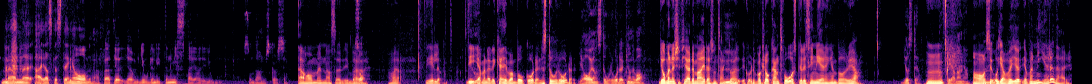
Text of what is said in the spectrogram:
Men äh, jag ska stänga av den här för att jag, jag gjorde en liten miss där. Jag, gjorde- sådär, nu ska du se. Ja, men alltså det är bara... Så. Ja, ja. Det är lugnt. Det, jag menar, det kan ju vara en bokorder, en stor order. Ja, ja, en stor order kan det vara. Jo, men den 24 maj där som sagt, Mm. då, det var klockan två skulle signeringen börja. Just det, Mm. på fredagen ja. Ja, så, Mm. och jag var, jag var nere där,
